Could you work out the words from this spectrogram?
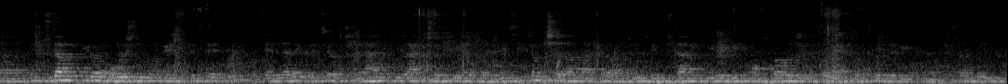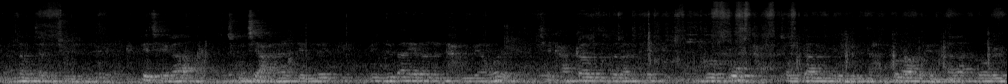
아, 민주당 이건 모르시는 분 계실 텐데 옛날에 그저 안철기가 뭐지 새정치연합 만들어가지고 민주당 이름이 했었던 적이 있어요. 그래서 부상자를 주셨는데 그때 제가 정치 안 할 때인데 민주당이라는 당명을 제 가까운 분들한테 이거 꼭 정당 이름을 놔두라고 했다가 그거를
